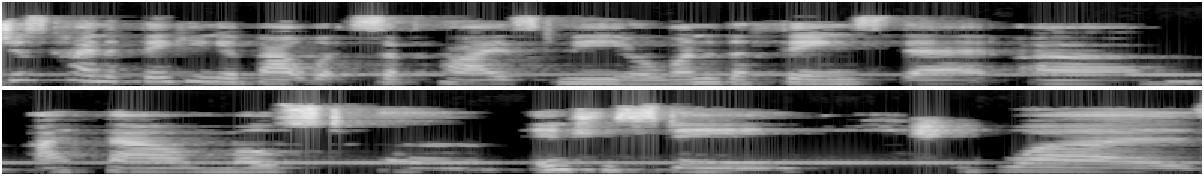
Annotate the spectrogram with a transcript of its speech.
just kind of thinking about what surprised me, or one of the things that um, I found most uh, interesting was,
